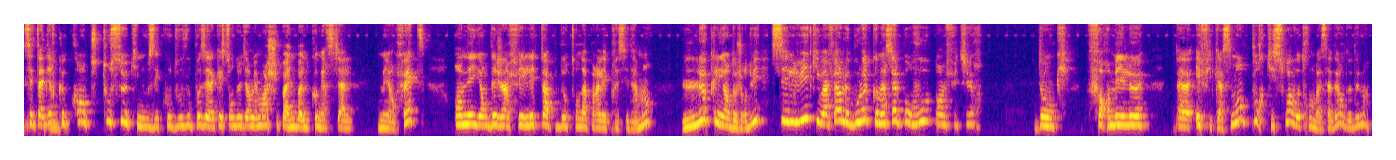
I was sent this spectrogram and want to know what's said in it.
C'est-à-dire mmh. que quand tous ceux qui nous écoutent, vous vous posez la question de dire, mais moi, je ne suis pas une bonne commerciale, mais en fait, en ayant déjà fait l'étape dont on a parlé précédemment, le client d'aujourd'hui, c'est lui qui va faire le boulot de commercial pour vous dans le futur. Donc, formez-le euh, efficacement pour qu'il soit votre ambassadeur de demain.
